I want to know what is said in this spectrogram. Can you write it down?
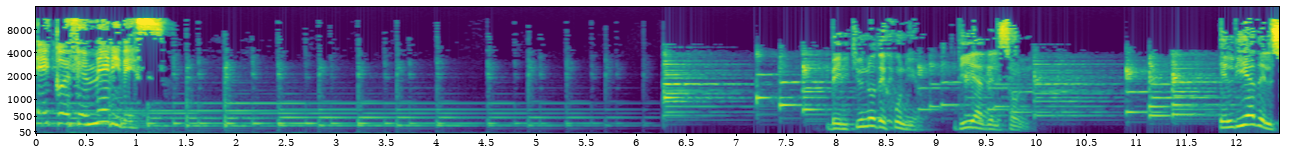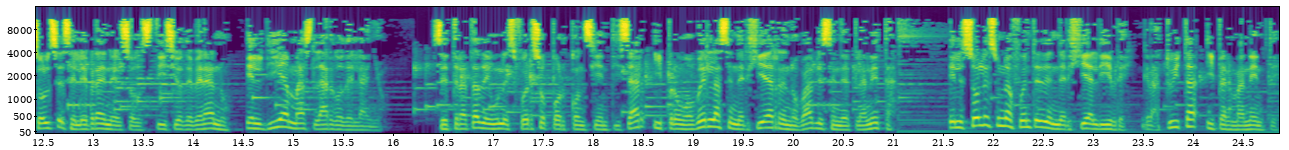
Ecoefemérides. 21 de junio, Día del Sol. El Día del Sol se celebra en el solsticio de verano, el día más largo del año. Se trata de un esfuerzo por concientizar y promover las energías renovables en el planeta. El sol es una fuente de energía libre, gratuita y permanente,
